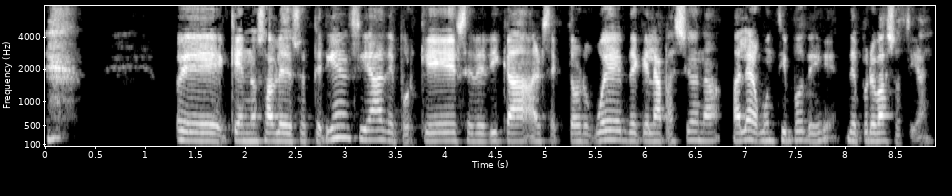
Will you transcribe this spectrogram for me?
eh, que nos hable de su experiencia, de por qué se dedica al sector web, de qué le apasiona, ¿vale? Algún tipo de prueba social.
